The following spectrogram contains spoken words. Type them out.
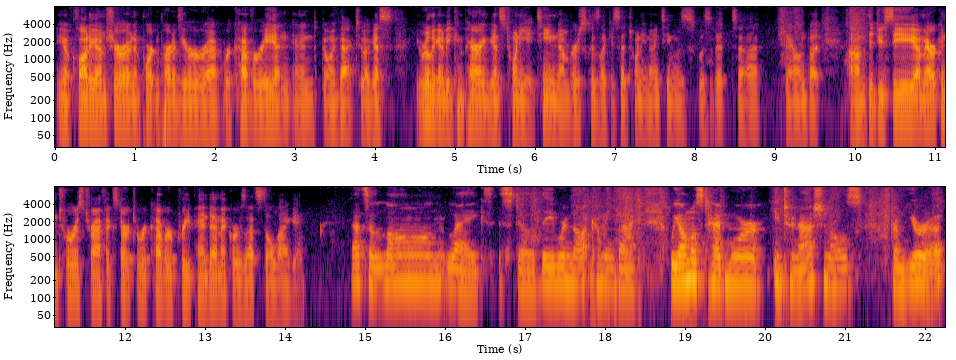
you know, Claudia, I'm sure an important part of your uh, recovery and and going back to, I guess, you're really going to be comparing against 2018 numbers because, like you said, 2019 was was a bit uh, down. But um, did you see American tourist traffic start to recover pre-pandemic, or is that still lagging? That's a long lag still. They were not mm-hmm. coming back. We almost had more internationals from Europe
